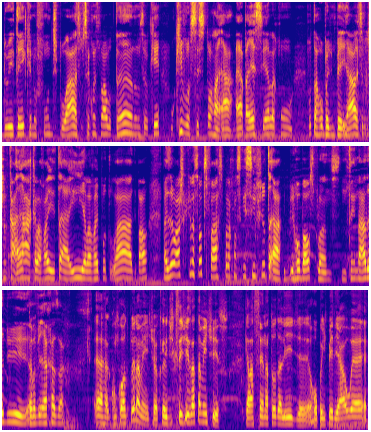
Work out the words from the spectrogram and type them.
Do E-Taker no fundo, tipo, ah, se você continuar lutando, não sei o que, o que você se tornará? Aí aparece ela com puta roupa de imperial, e você fica achando, caraca, ela vai tá aí, ela vai pro outro lado e tal. Mas eu acho que aquilo é só disfarce pra ela conseguir se infiltrar e roubar os planos. Não tem nada de ela virar casaca. É, concordo plenamente. Eu acredito que seja exatamente isso. Aquela cena toda ali de roupa imperial é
